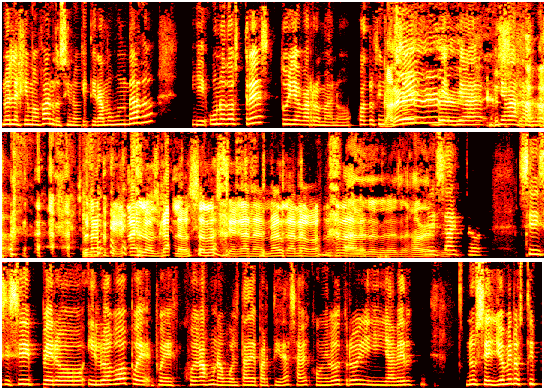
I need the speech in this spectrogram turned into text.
no elegimos bandos, sino que tiramos un dado y 1, 2, 3, tú llevas romano. 4, 5, ¡Gané! 6, llevas, llevas galo. No, no, que ganan los galos, son los que ganan, no has ganado Ah. Exacto. Sí, sí, sí, pero y luego pues, pues juegas una vuelta de partida, ¿sabes? Con el otro y a ver, no sé, yo me lo estoy,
